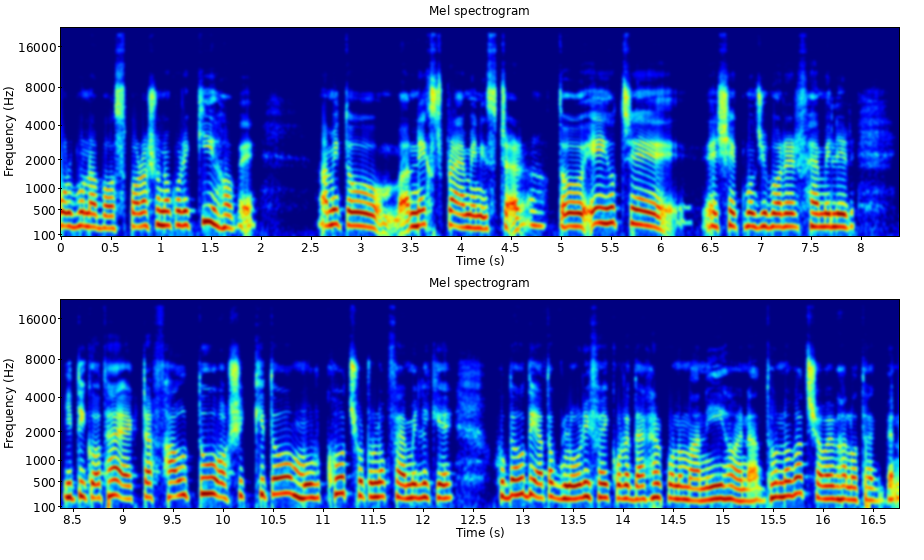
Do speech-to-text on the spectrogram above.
করব না বস পড়াশোনা করে কি হবে? আমি তো নেক্সট প্রাইম মিনিস্টার তো এই হচ্ছে শেখ মুজিবরের ফ্যামিলির ইতিকথা, একটা ফালতু, অশিক্ষিত, মূর্খ ছোটলোক ফ্যামিলিকে হুদাহুদি এত গ্লোরিফাই করে দেখার কোনো মানেই হয় না। ধন্যবাদ, সবাই ভালো থাকবেন।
